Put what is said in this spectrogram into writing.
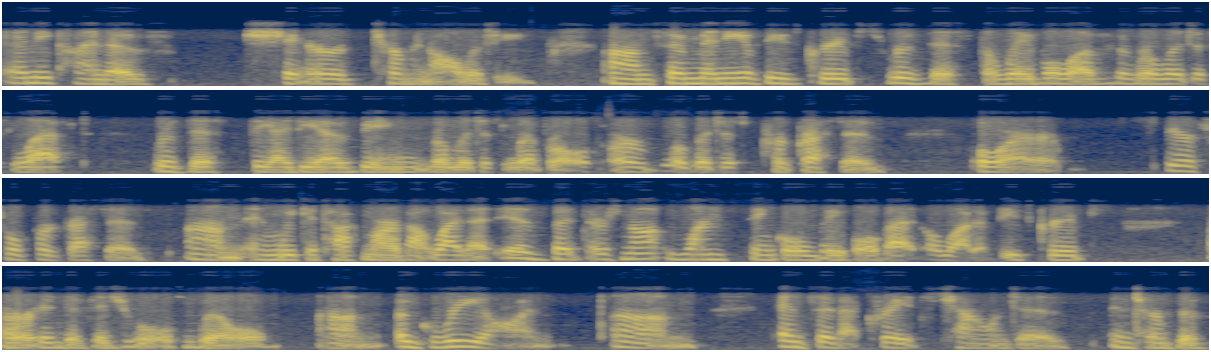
any kind of shared terminology. Um, so many of these groups resist the label of the religious left, resist the idea of being religious liberals or religious progressives or spiritual progressives, um, and we could talk more about why that is. But there's not one single label that a lot of these groups or individuals will um, agree on, um, and so that creates challenges in terms of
